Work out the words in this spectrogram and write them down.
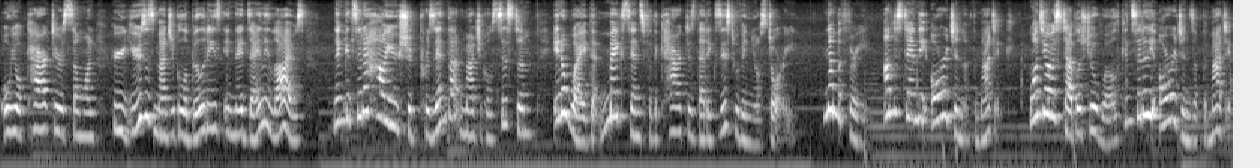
or your character is someone who uses magical abilities in their daily lives, then consider how you should present that magical system in a way that makes sense for the characters that exist within your story. Number 3. Understand the origin of the magic. Once you have established your world, consider the origins of the magic.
